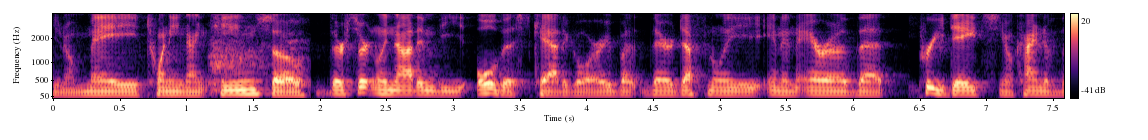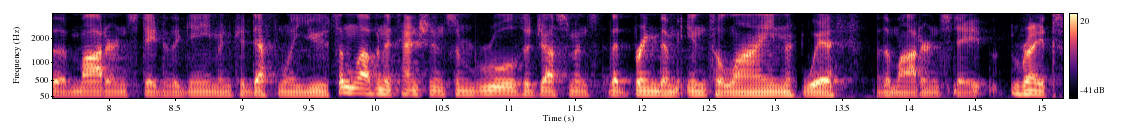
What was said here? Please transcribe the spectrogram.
you know, May 2019, so they're certainly not in the oldest category, but they're definitely in an era that predates, you know, kind of the modern state of the game and could definitely use some love and attention and some rules adjustments that bring them into line with the modern state. Right.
